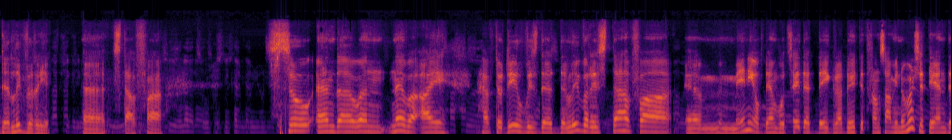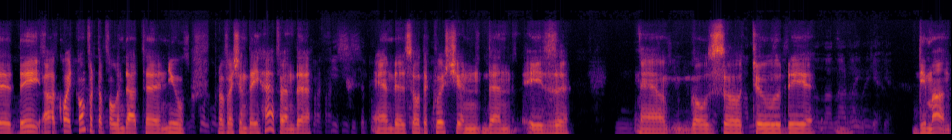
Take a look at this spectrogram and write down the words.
delivery uh, stuff. Uh, so, and uh, whenever I have to deal with the delivery staff, uh, um, many of them would say that they graduated from some university and uh, they are quite comfortable in that uh, new profession they have. And uh, and uh, so the question then is goes to the demand.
